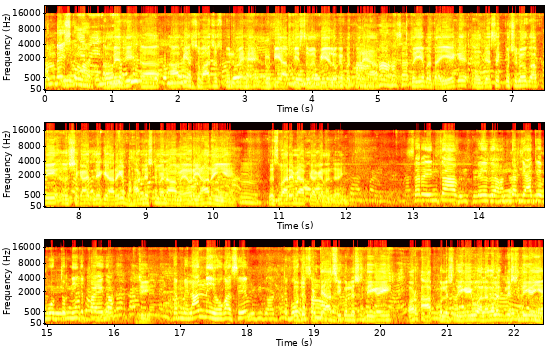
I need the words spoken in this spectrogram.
अम्बेश कुमार। अम्बेश जी आ, आप यहाँ सुभाष स्कूल में हैं ड्यूटी आपके इस समय बीएलओ के पद पर हैं हाँ, हाँ, आप तो ये बताइए कि जैसे कुछ लोग अपनी शिकायत लेके आ रहे हैं कि बाहर लिस्ट में नाम है और यहाँ नहीं है तो इस बारे में आप क्या कहना चाहेंगे? सर इनका फिर अंदर जाके वोट तो नहीं कर पाएगा। जी। जब मिलान नहीं होगा सेम तो तो जो असंभव प्रत्याशी को लिस्ट दी गई और आपको लिस्ट दी गई वो अलग अलग लिस्ट दी गई है।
